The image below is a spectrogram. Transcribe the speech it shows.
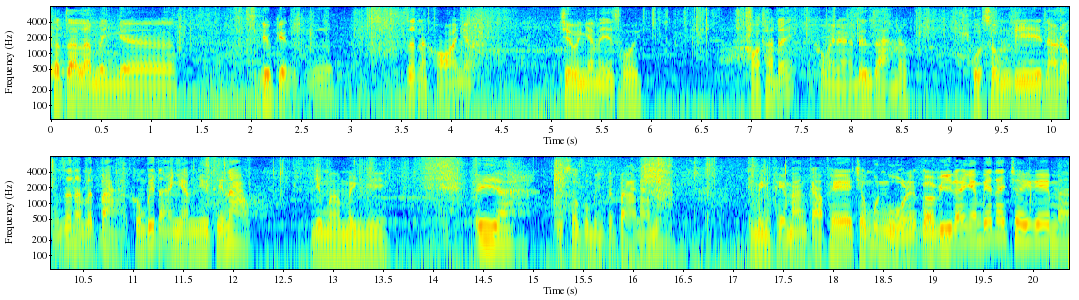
Thật ra là mình uh, Điều kiện cũng rất là khó anh em ạ. Chiều anh em vậy thôi. Khó thật đấy, không phải là đơn giản đâu. Cuộc sống đi lao động rất là vất vả. Không biết là anh em như thế nào. Nhưng mà mình thì Ý à, Cuộc sống của mình vất vả lắm. Thì Mình phải mang cà phê chống buồn ngủ này. Bởi vì đấy anh em biết đấy, chơi game mà.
